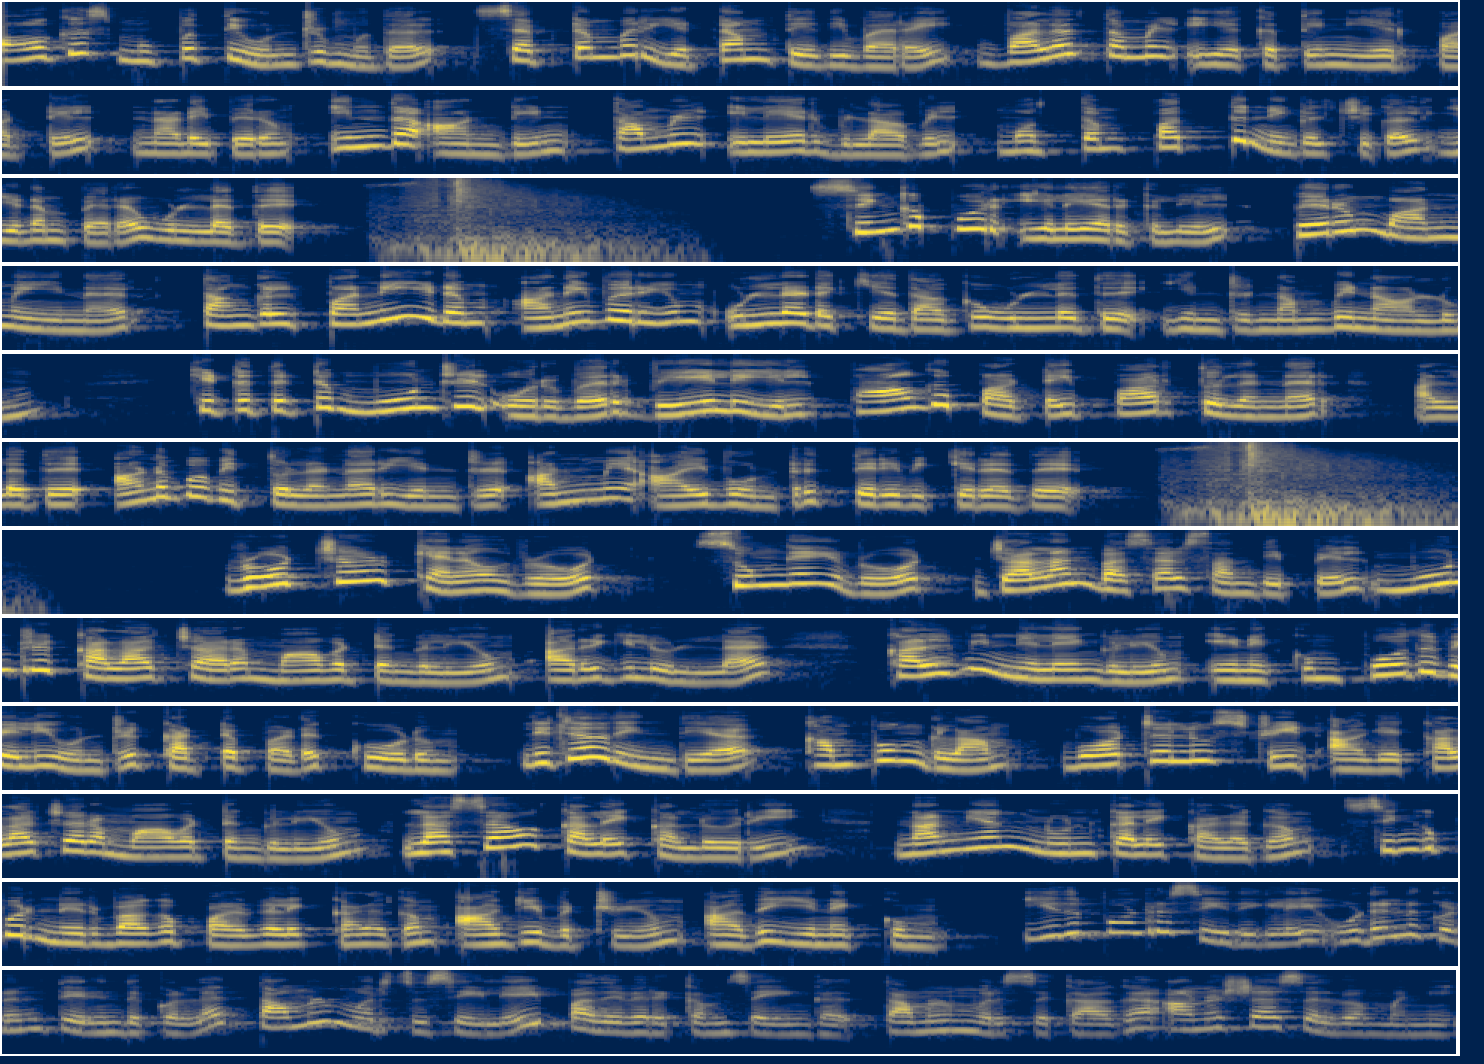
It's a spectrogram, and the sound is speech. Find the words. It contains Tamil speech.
ஆகஸ்ட் முப்பத்தி ஒன்று முதல் செப்டம்பர் எட்டாம் தேதி வரை வளர்த்தமிழ் இயக்கத்தின் ஏற்பாட்டில் நடைபெறும் இந்த ஆண்டின் தமிழ் இளையர் விழாவில் மொத்தம் பத்து நிகழ்ச்சிகள் இடம்பெற உள்ளது. சிங்கப்பூர் இளையர்களில் பெரும்பான்மையினர் தங்கள் பணியிடம் அனைவரையும் உள்ளடக்கியதாக உள்ளது என்று நம்பினாலும் கிட்டத்தட்ட மூன்றில் ஒருவர் வேலையில் பாகுபாட்டை பார்த்துள்ளனர் அல்லது அனுபவித்துள்ளனர் என்று அண்மை ஆய்வொன்று தெரிவிக்கிறது. Rochor Canal Road Sungei Road Jalan Besar சந்திப்பில் மூன்று கலாச்சார மாவட்டங்களையும் அருகிலுள்ள கல்வி நிலையங்களையும் இணைக்கும் பொதுவெளி ஒன்று கட்டப்படக்கூடும். Little India Kampong Glam Waterloo Street ஆகிய கலாச்சார மாவட்டங்களையும் லசாவ் கலை கல்லூரி நன்யாங் நுண்கலை கழகம் சிங்கப்பூர் நிர்வாக பல்கலைக்கழகம் ஆகியவற்றையும் அது இணைக்கும். இது போன்ற செய்திகளை உடனுக்குடன் தெரிந்து கொள்ள தமிழ் முரசு செயலியை பதிவிறக்கம் செய்யுங்கள். தமிழ் முரசுக்காக அனுஷா செல்வமணி.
